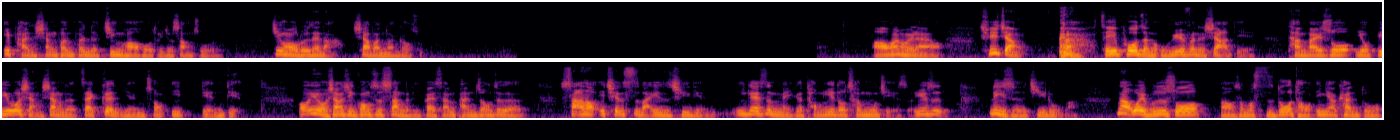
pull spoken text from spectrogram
一盘香喷喷的金华火腿就上桌了。金华火腿在哪？下半段告诉你。好，欢迎回来哦。其实讲 这一波整个五月份的下跌，坦白说，有比我想象的再更严重一点点哦。因为我相信，光是上个礼拜三盘中这个杀到一千四百一十七点，应该是每个同业都瞠目结舌，因为是历史的记录嘛。那我也不是说哦什么死多头硬要看多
